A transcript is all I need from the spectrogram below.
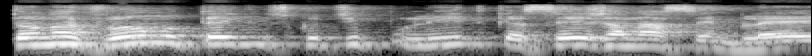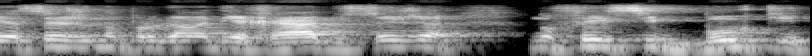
Então, nós vamos ter que discutir política, seja na Assembleia, seja no programa de rádio, seja no Facebook,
